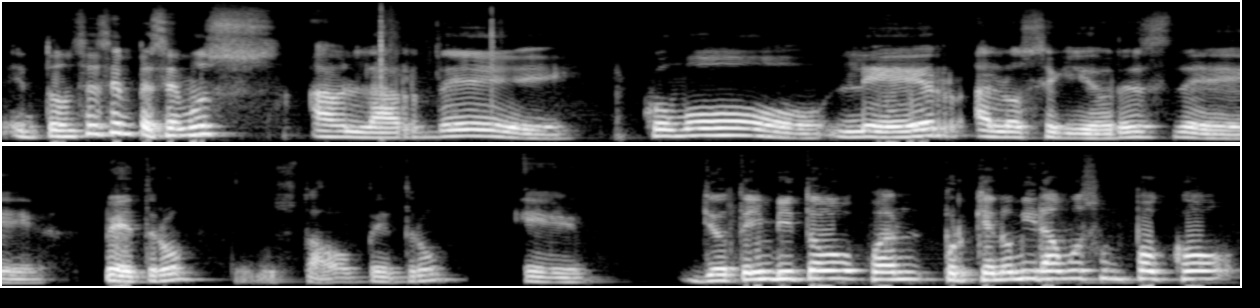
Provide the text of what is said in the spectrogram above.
entonces empecemos a hablar de cómo leer a los seguidores de Petro, de Gustavo Petro. Eh, yo te invito, Juan, ¿por qué no miramos un poco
